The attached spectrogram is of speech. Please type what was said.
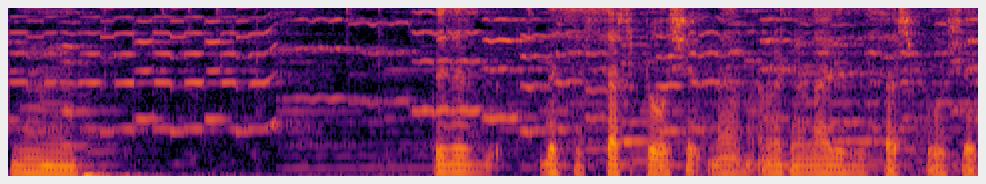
Hmm. This is this is such bullshit, man. I'm not gonna lie, this is such bullshit.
